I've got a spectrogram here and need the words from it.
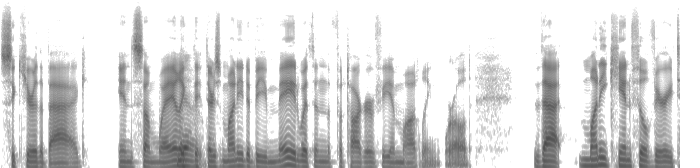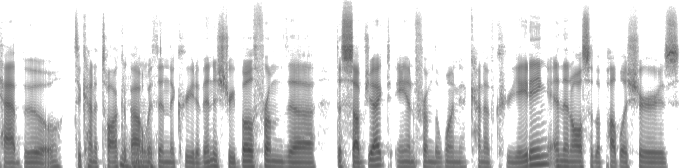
secure the bag in some way. Like, Yeah. th there's money to be made within the photography and modeling world that money can feel very taboo to kinda talk about Mhm. within the creative industry, both from the the subject and from the one kind of creating, and then also the publishers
